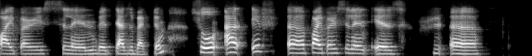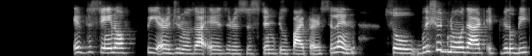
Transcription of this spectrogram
piperacillin with tazobactam. So uh, if uh, piperacillin is, uh, if the stain of P. aeruginosa is resistant to piperacillin, so we should know that it will be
